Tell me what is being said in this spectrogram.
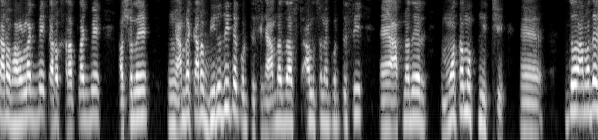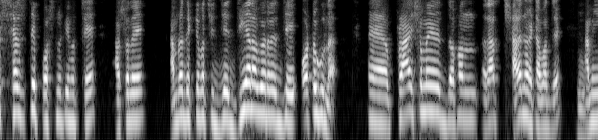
কারও ভালো লাগবে কারও খারাপ লাগবে আসলে আমরা কারও বিরোধিতা করতেছি না আমরা জাস্ট আলোচনা করতেছি আহ, আপনাদের মতামত নিচ্ছি আহ, তো আমাদের শেষ যে প্রশ্নটি হচ্ছে আসলে আমরা দেখতে পাচ্ছি যে জিয়ানগরের যে অটোগুলা আহ, প্রায় সময় যখন রাত সাড়ে নয়টা বাজে। আমি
